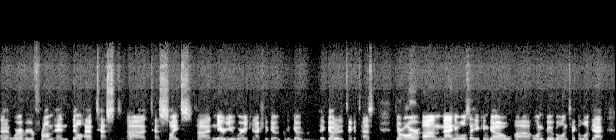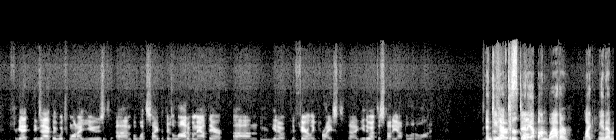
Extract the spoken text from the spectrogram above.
uh, wherever you're from, and they'll have test uh, test sites uh, near you where you can actually go go go to take a test. There are um, manuals that you can go uh, on Google and take a look at. Forget exactly which one I used, um, but what site. But there's a lot of them out there. Um, you know, fairly priced. Uh, you do have to study up a little on it. And do you have to sure, study cool. up on weather? Like you know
